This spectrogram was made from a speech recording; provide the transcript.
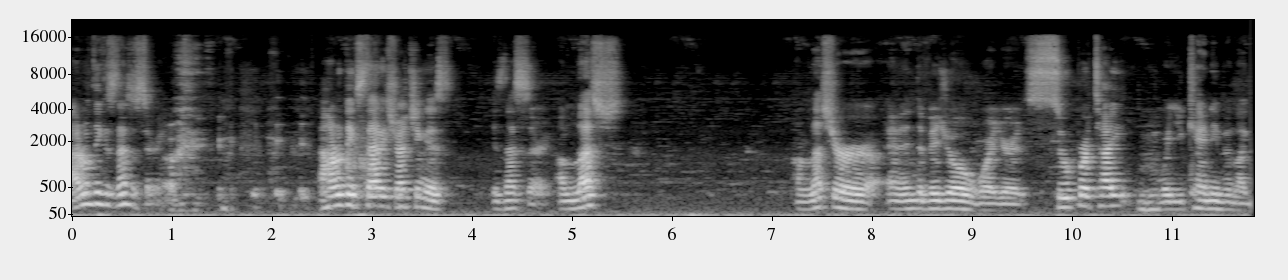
I don't think it's necessary. I don't think static stretching is is necessary unless unless you're an individual where you're super tight, Mhm. where you can't even like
